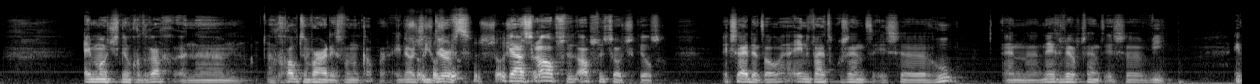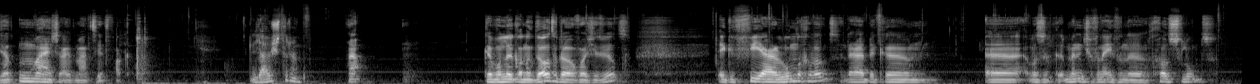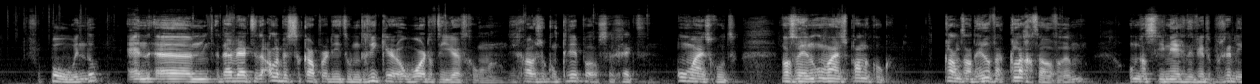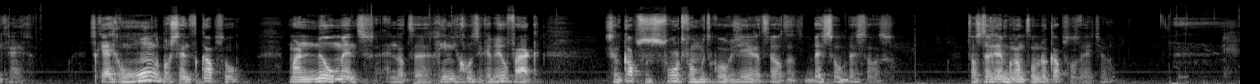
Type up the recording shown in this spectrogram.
emotioneel gedrag een, ehm, een grote waarde is van een kapper. Denk dat je durft. ja, is absoluut, absoluut social skills. Ik zei net al, hè, 51% is eh, hoe en eh 49% is eh, wie. Ik denk dat onwijs uitmaakt in dit vak. Luisteren. Nou, ik heb wel een leuke anekdote erover als je het wilt. Ik heb vier jaar in Londen gewoond. Daar heb ik, ehm, eh, was ik manager van een van de grootste salons. Voor Paul Windle. En ehm, daar werkte de allerbeste kapper die toen drie keer Award of the Year heeft gewonnen. Die gozer kon knippen als een gekte. Onwijs goed. Was weer een onwijs pannenkoek. Klanten hadden heel vaak klachten over hem. Omdat ze die 49% niet kregen. Ze kregen 100% kapsel, maar nul mens. En dat eh, ging niet goed. Ik heb heel vaak zijn kapsel soort van moeten corrigeren, terwijl het het beste op het beste was. Het was de Rembrandt onder de kapsels, weet je wel.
